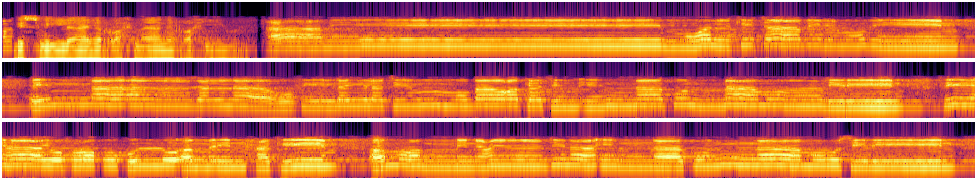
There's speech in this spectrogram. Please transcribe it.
بسم الله الرحمن الرحيم. آمين. والكتاب المبين. إنا أنزلناه في ليلة مباركة. إنا كنا منذرين. فيها يفرق كل أمر حكيم. أمرا من عندنا إنا كنا مرسلين.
